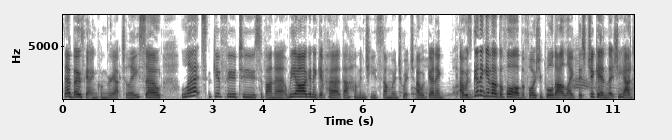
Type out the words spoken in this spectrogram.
They're both getting hungry actually. So let's give food to Savannah. We are gonna give her the ham and cheese sandwich, which I was gonna I was gonna give her before before she pulled out like this chicken that she had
